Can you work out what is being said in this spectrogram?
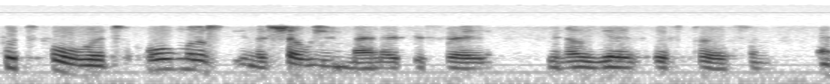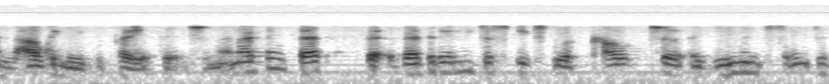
put forward almost in a showy manner to say, you know, here's this person, and now we need to pay attention. And I think that that, that really just speaks to a culture, a human-centered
